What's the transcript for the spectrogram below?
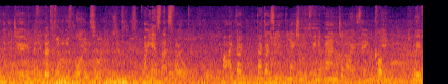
with a Jew. If you go to some of these more insular communities, Oh yes, that's fair. But I don't, I don't see a connection between in, with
